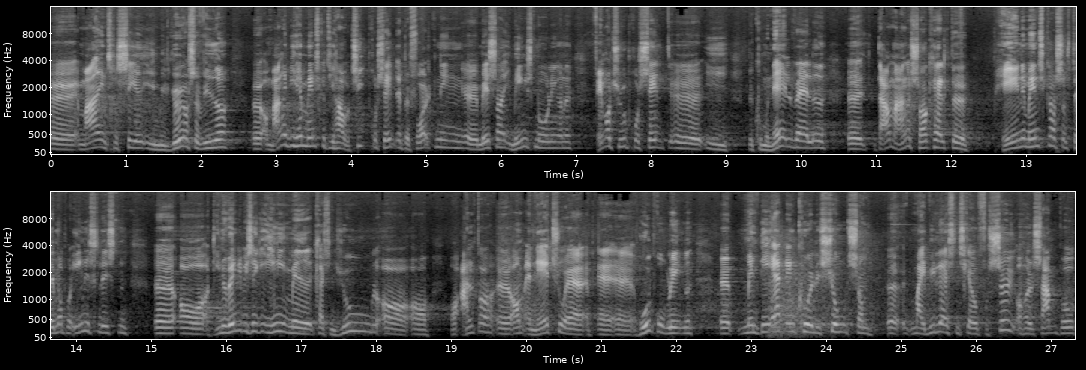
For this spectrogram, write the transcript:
øh, meget interesseret i miljø og så videre. Øh, Og mange af de her mennesker, de har jo 10 procent af befolkningen øh, med sig i meningsmålingerne, 25 procent øh, i ved kommunalvalget. Øh, Der er jo mange såkaldte pæne mennesker, som stemmer på enhedslisten, øh, og de er nødvendigvis ikke enige med Christian Juhl og, og, og andre øh, om, at NATO er, er, er hovedproblemet. Øh, men det er den koalition, som øh, Maj Villadsen skal jo forsøge at holde sammen på.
